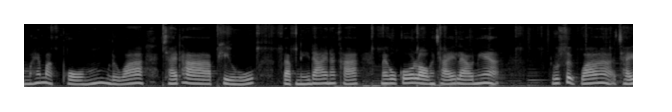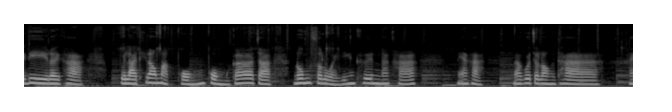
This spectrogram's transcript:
ำให้หมักผมหรือว่าใช้ทาผิวแบบนี้ได้นะคะ แมโกโก้ลองใช้แล้วเนี่ย รู้สึกว่าใช้ดีเลยค่ะ เวลาที่เราหมักผมผมก็จะนุ่มสลวยยิ่งขึ้นนะคะ เนี่ยค่ะแล้วก็จะลองทาให้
